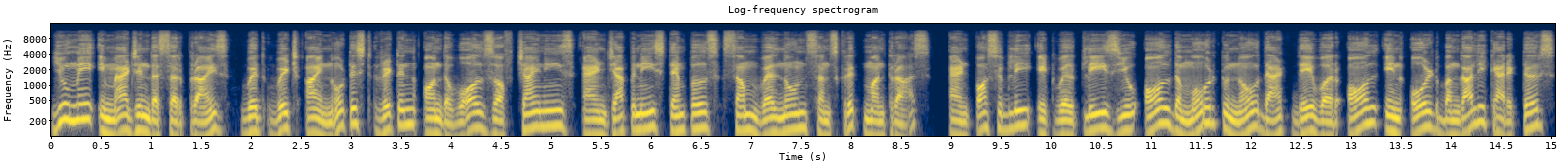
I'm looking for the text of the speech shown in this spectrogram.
You may imagine the surprise with which I noticed written on the walls of Chinese and Japanese temples some well-known Sanskrit mantras, and possibly it will please you all the more to know that they were all in old Bengali characters,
